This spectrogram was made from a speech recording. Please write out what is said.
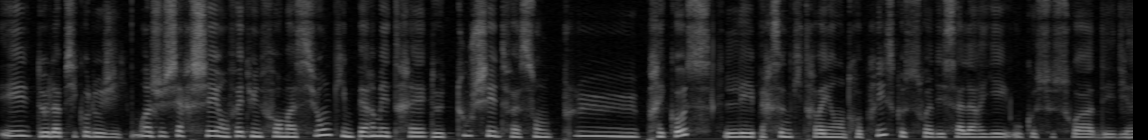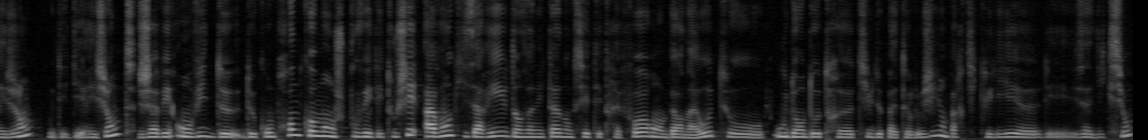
et de la psychologie. Moi, je cherchais en fait une formation qui me permettrait de toucher de façon plus précoce les personnes qui travaillent en entreprise, que ce soit des salariés ou que ce soit des dirigeants ou des dirigeantes. J'avais envie de, comprendre comment je pouvais les toucher avant qu'ils arrivent dans un état d'anxiété très fort, en burn-out ou, dans d'autres types de pathologies, en particulier euh, des addictions.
